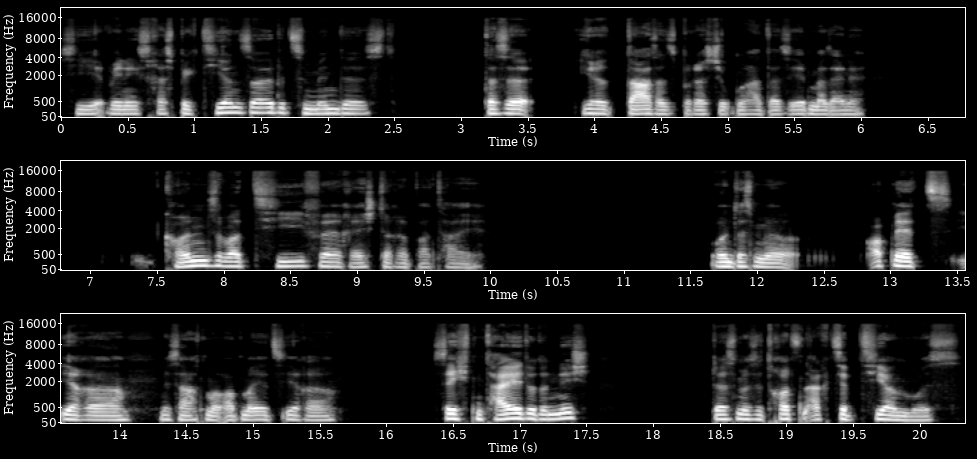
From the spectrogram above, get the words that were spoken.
sie wenigstens respektieren sollte, zumindest, dass er ihre Daseinsberechtigung hat, als eben als eine konservative, rechtere Partei. Und dass man, ob man jetzt ihre, wie sagt man, ob man jetzt ihre Sichten teilt oder nicht, dass man sie trotzdem akzeptieren muss.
